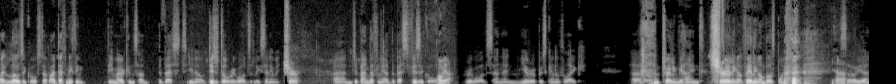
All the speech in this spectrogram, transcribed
like loads of cool stuff. I definitely think the Americans had the best, you know, digital rewards at least anyway. sure. and Japan definitely had the best physical Oh yeah. rewards, and then Europe is kind of like uh, trailing behind, Sure. failing failing on both points. Yeah. So yeah,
